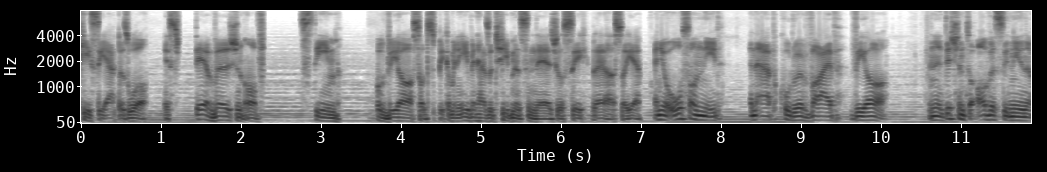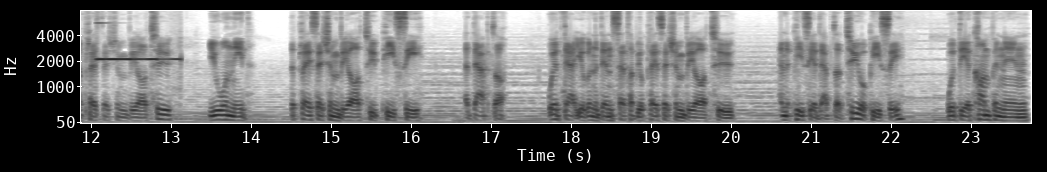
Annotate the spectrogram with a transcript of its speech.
PC app as well. It's their version of Steam for VR, so to speak. I mean, it even has achievements in there, as you'll see later. So yeah, and you'll also need an app called Revive VR. In addition to obviously needing a PlayStation VR 2, you will need the PlayStation VR 2 PC adapter. With that, you're going to then set up your PlayStation VR 2 and the PC adapter to your PC with the accompanying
